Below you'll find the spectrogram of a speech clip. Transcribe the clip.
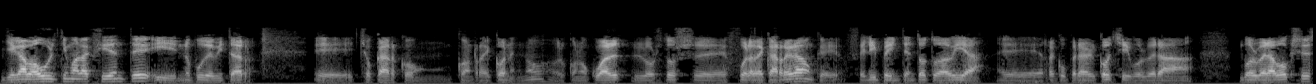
llegaba último al accidente y no pudo evitar eh, chocar con, con Raikkonen, ¿no? Con lo cual los dos eh, fuera de carrera, aunque Felipe intentó todavía eh, recuperar el coche y volver a volver a boxes,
